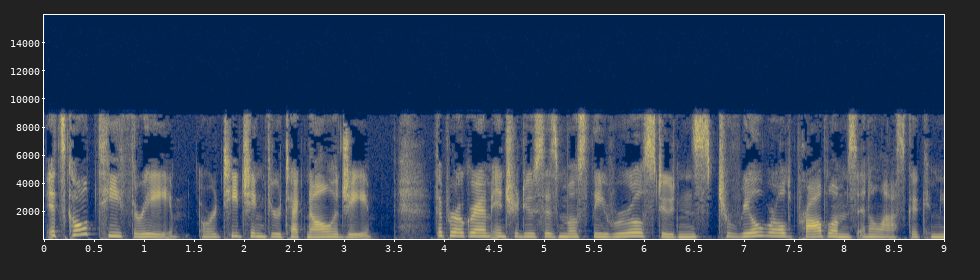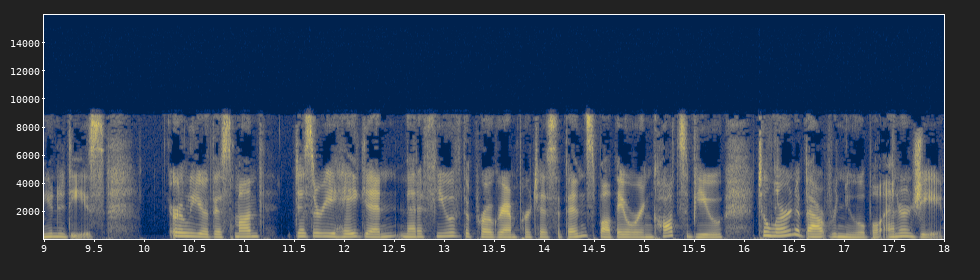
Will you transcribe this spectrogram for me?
It's called T3, or Teaching Through Technology. The program introduces mostly rural students to real world problems in Alaska communities. Earlier this month, Desiree Hagen met a few of the program participants while they were in Kotzebue to learn about renewable energy.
